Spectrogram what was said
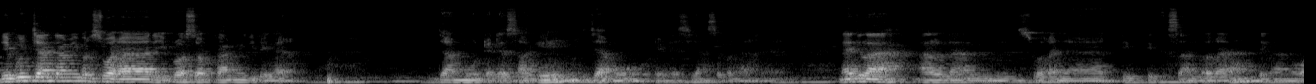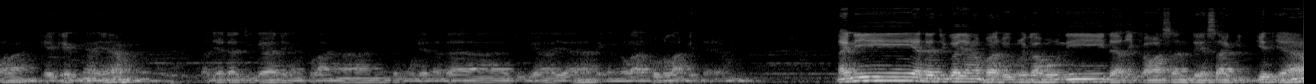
Di puncak kami bersuara, di pelosok kami didengar. Jamu tetes sage, jamu tetes yang sebenarnya. Nah itulah alunan suaranya titik sandera dengan walang kekeknya ya. Tadi ada juga dengan kelangan, kemudian ada juga ya dengan labur langitnya ya. Nah ini ada juga yang baru bergabung nih dari kawasan desa Git-Git ya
